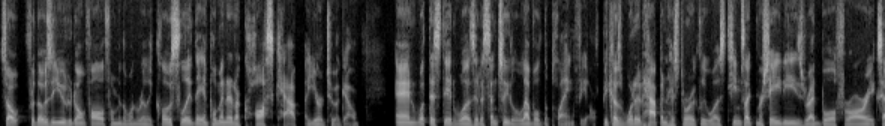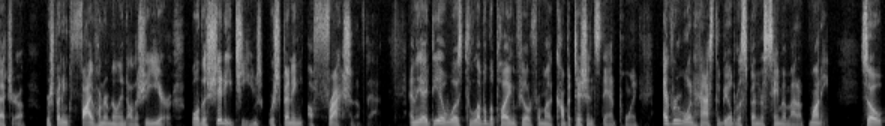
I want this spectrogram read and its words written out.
So, for those of you who don't follow Formula One really closely, they implemented a cost cap a year or two ago. And what this did was it essentially leveled the playing field because what had happened historically was teams like Mercedes, Red Bull, Ferrari, etc., were spending $500 million a year, while the shitty teams were spending a fraction of that. And the idea was to level the playing field from a competition standpoint. Everyone has to be able to spend the same amount of money. So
